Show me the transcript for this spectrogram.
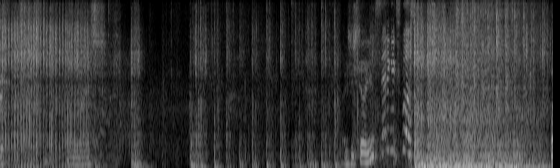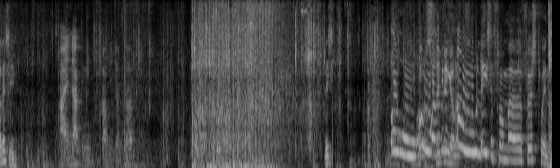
roof. Nice. Is he still here? Setting explosive. What is he? I knocked him. He probably jumped off. Is he? Oh, oh, I'm getting, on oh, laser from uh, first twin. I'm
